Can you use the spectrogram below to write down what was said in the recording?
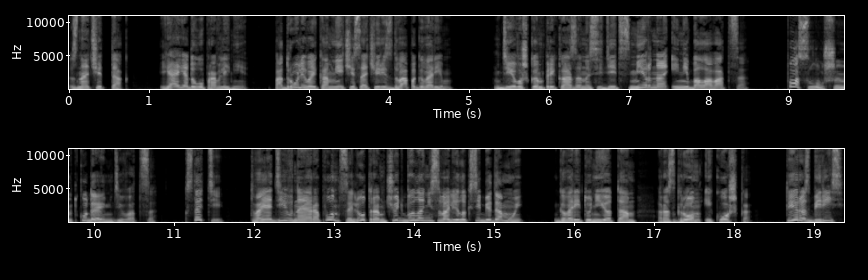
Значит так, я еду в управление. Подруливай ко мне часа через два поговорим. Девушкам приказано сидеть смирно и не баловаться. Послушают, куда им деваться. Кстати, твоя дивная Рапунцель утром чуть было не свалила к себе домой. Говорит, у нее там разгром и кошка. Ты разберись,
